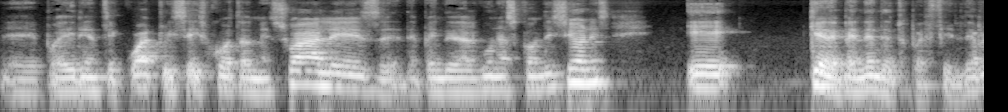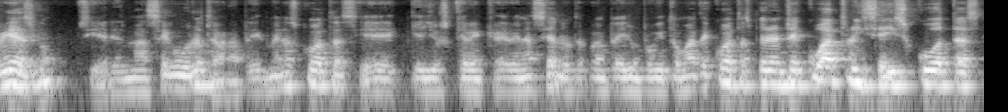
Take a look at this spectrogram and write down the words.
eh, puede ir entre cuatro y seis cuotas mensuales, eh, depende de algunas condiciones, eh, que dependen de tu perfil de riesgo. Si eres más seguro, te van a pedir menos cuotas. Si ellos creen que deben hacerlo, te pueden pedir un poquito más de cuotas, pero entre cuatro y seis cuotas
